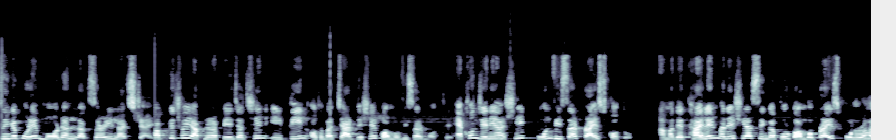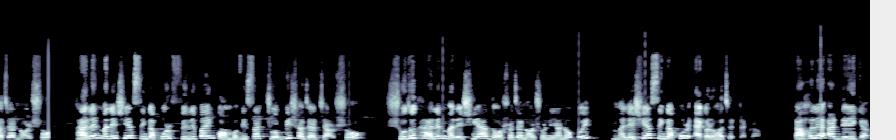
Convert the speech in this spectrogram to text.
সিঙ্গাপুরে মডার্ন লাক্সারি লাইফস্টাইল সবকিছুই আপনারা পেয়ে যাচ্ছেন এই তিন অথবা চার দেশের কম্বো ভিসার মধ্যে। এখন জেনে আসি কোন ভিসার প্রাইস কত। আমাদের Thailand, Malaysia, Singapore combo price পনেরো হাজার নয়শো। Thailand, Malaysia, Singapore, Philippines combo visa চব্বিশ হাজার চারশো। শুধু থাইল্যান্ড, মালয়েশিয়া দশ হাজার নয়শো নিরানব্বই। মালয়েশিয়া, সিঙ্গাপুর এগারো হাজার টাকা। তাহলে আর দেরি কেন?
